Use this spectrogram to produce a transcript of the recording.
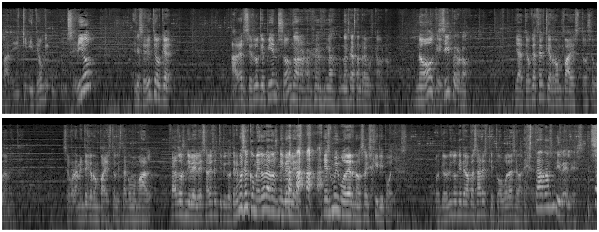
Vale, ¿y, tengo que... ¿En serio? ¿En ¿Qué? serio tengo que...? A ver, si es lo que pienso... No, no, no, no, no, no seas tan rebuscado, no. No, que... Sí, pero no. Ya, tengo que hacer que rompa esto, seguramente. Seguramente que rompa esto, que está como mal. Está a dos niveles, ¿sabes? El típico. Tenemos el comedor a dos niveles. es muy moderno, sois gilipollas. Porque lo único que te va a pasar es que tu abuela se va a caer. Está a dos niveles. Sí,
